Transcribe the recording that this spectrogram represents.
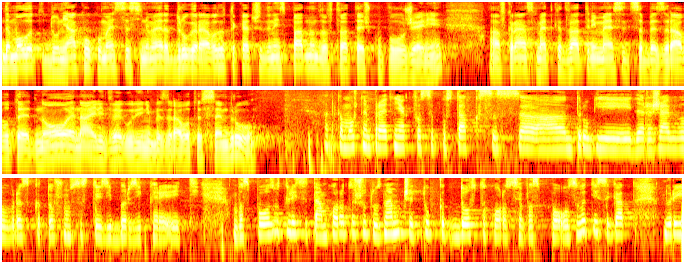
да могат до няколко месеца си намерят друга работа, така че да не изпаднат в това тежко положение. А, в крайна сметка 2-3 месеца без работа едно, една или две години без работа е съвсем друго. А така може да направите някаква съпоставка с а, други държави във връзка точно с тези бързи кредити. Възползват ли се там хората, защото знам, че тук доста хора се възползват и сега дори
